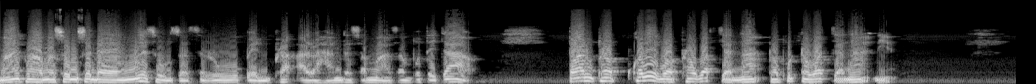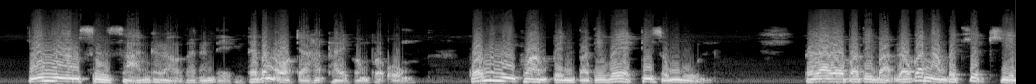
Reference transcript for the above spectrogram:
หมายความมาทรงแสดงเมื่อทรงสัสรู้เป็นพระอรหันตสัมมาสัมพุทธเจ้า ตอนพระเขาเรียกว่าพระวจนะ พระพุทธวจนะเนี่ยนินามสื่อสารกับเราแต่นั้นเอง แต่มันออกจากหัตถ์ไทยของพระองค์ เพราะมันมีความเป็นปฏิเวทที่สมบูรณ์ เวลาเราปฏิบัติเราก็นำไปเทียบเคียง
